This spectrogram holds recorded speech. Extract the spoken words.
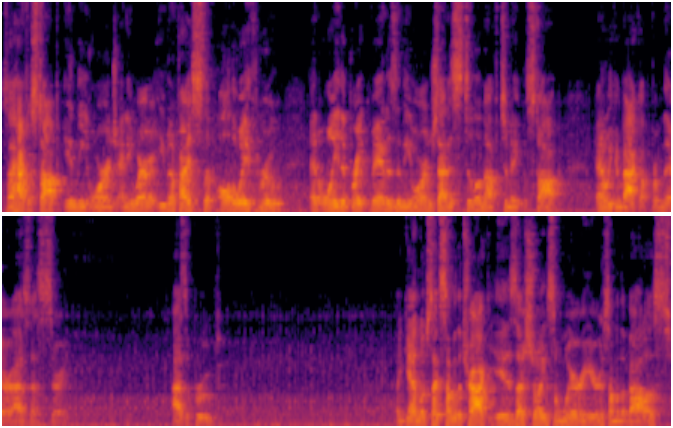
So I have to stop in the orange anywhere. Even if I slip all the way through and only the brake van is in the orange, that is still enough to make the stop, and we can back up from there as necessary. As approved. Again, looks like some of the track is uh, showing some wear here, some of the ballast.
